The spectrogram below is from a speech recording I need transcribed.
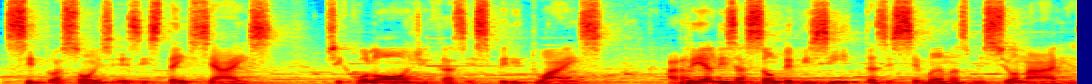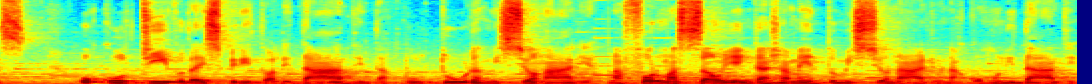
situações existenciais, psicológicas e espirituais, a realização de visitas e semanas missionárias, o cultivo da espiritualidade, da cultura missionária, a formação e engajamento missionário na comunidade,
